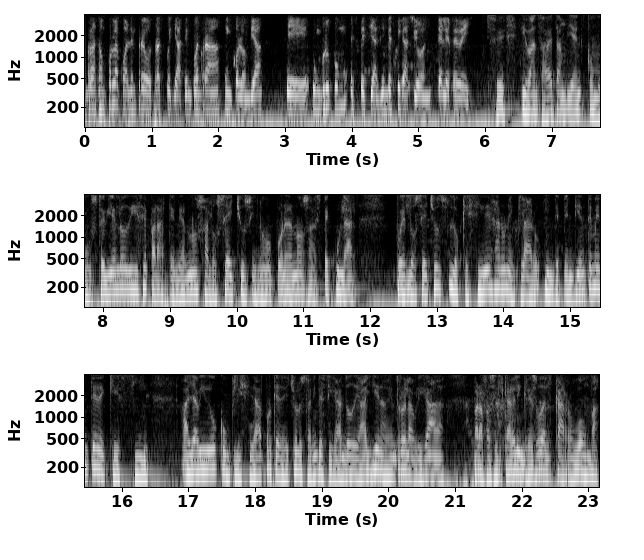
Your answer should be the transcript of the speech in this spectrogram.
razón por la cual entre otras pues ya se encuentra en Colombia eh, un grupo especial de investigación del FBI. Sí, Iván sabe también, como usted bien lo dice, para atenernos a los hechos y no ponernos a especular, pues los hechos lo que sí dejaron en claro, independientemente de que si haya habido complicidad, porque de hecho lo están investigando de alguien adentro de la brigada para facilitar el ingreso del carro bomba,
